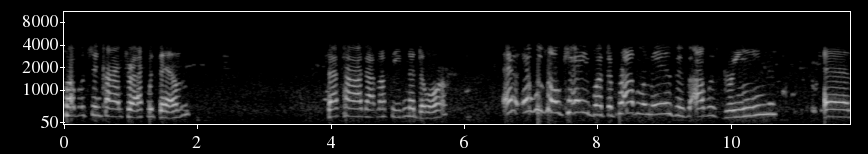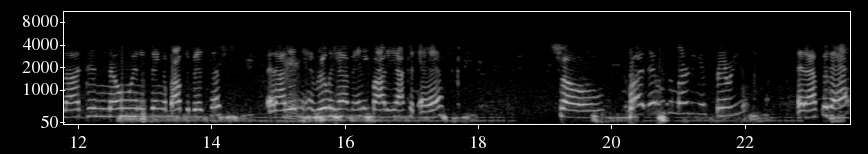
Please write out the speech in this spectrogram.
publishing contract with them. That's how I got my feet in the door. And it was okay, but the problem is, is I was green, and I didn't know anything about the business, and I didn't really have anybody I could ask. So, but it was a learning experience. And after that,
